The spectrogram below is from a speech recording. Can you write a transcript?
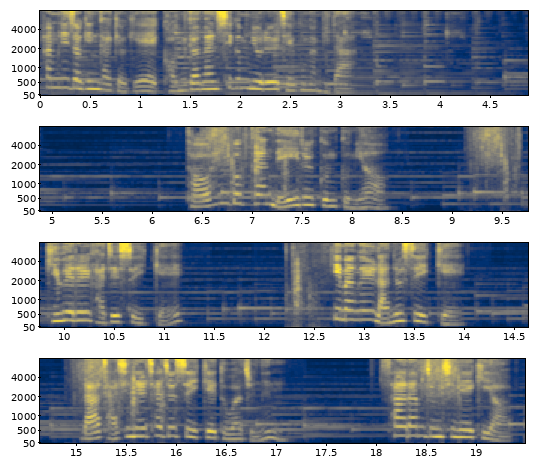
합리적인 가격에 건강한 식음료를 제공합니다. 더 행복한 내일을 꿈꾸며 기회를 가질 수 있게 희망을 나눌 수 있게 나 자신을 찾을 수 있게 도와주는 사람 중심의 기업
